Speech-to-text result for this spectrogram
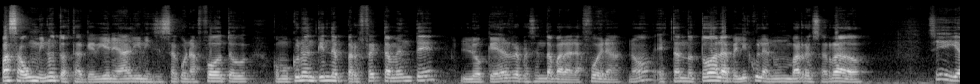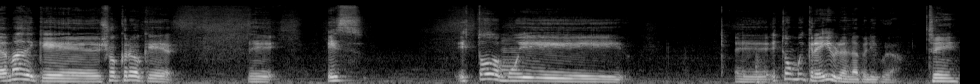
pasa un minuto hasta que viene alguien y se saca una foto, como que uno entiende perfectamente lo que él representa para el afuera, ¿no? Estando toda la película en un barrio cerrado. Sí, y además de que yo creo que eh, es, es todo muy... eh, es todo muy creíble en la película. Sí.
